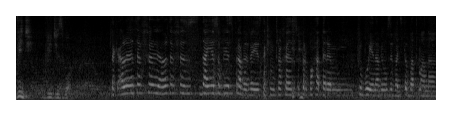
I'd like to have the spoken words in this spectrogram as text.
Widzi, widzi zło. Tak, ale też, ale też zdaje sobie sprawę, że jest takim trochę superbohaterem i próbuje nawiązywać do Batmana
